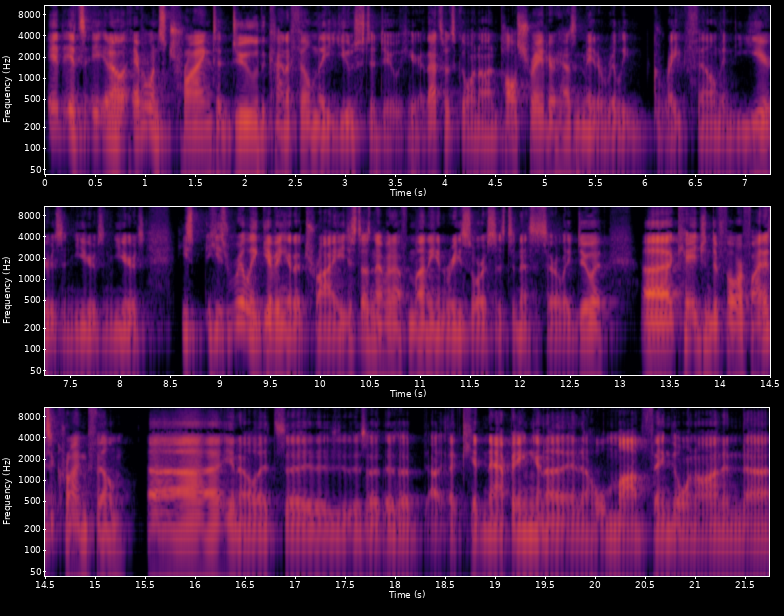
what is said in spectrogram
it, it's you know, everyone's trying to do the kind of film they used to do here. That's what's going on. Paul Schrader hasn't made a really great film in years and years and years. He's he's really giving it a try. He just doesn't have enough money and resources to necessarily do it. Uh, Cage and Dafoe are fine. It's a crime film. Uh, you know, it's a, there's a there's a, a kidnapping and a and a whole mob thing going on, and uh,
